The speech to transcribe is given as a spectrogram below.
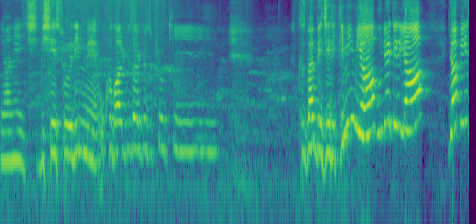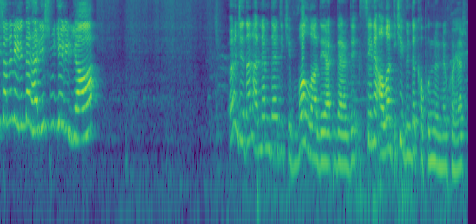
Yani hiç bir şey söyleyeyim mi? O kadar güzel gözüküyor ki. Kız ben becerikli miyim ya? Bu nedir ya? Ya bir insanın elinden her iş mi gelir ya? Önceden annem derdi ki vallahi der- derdi seni alan iki günde kapının önüne koyar.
